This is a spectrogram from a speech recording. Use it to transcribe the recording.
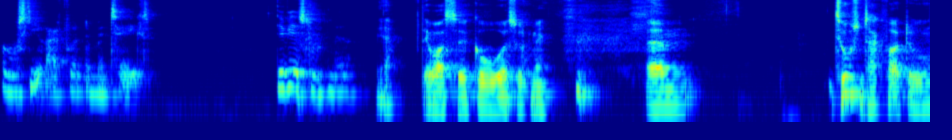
og måske ret fundamentalt. Det vil jeg slutte med. Ja, det var også øh, gode ord at slutte med. øhm, tusind tak for, at du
